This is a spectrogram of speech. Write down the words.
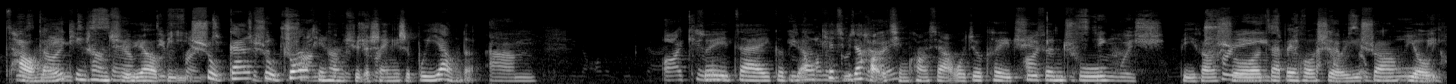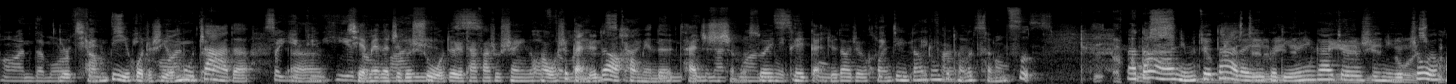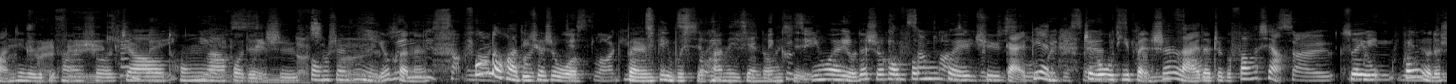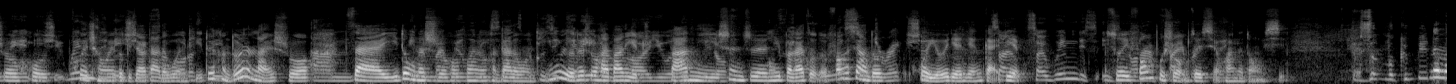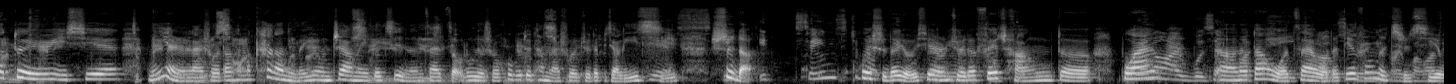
草莓听上去要比树干、树桩听上去的声音是不一样的。所以，在一个比较天气比较好的情况下，我就可以区分出。比方说，在背后是有一双有有墙壁或者是有木栅的，呃，前面的这个树，我对着它发出声音的话，我是感觉到后面的材质是什么，所以你可以感觉到这个环境当中不同的层次。那当然，你们最大的一个敌人应该就是你的周围环境，就是比方说交通啊，或者是风声。嗯，有可能风的话，的确是我本人并不喜欢的一件东西，因为有的时候风会去改变这个物体本身来的这个方向，所以风有的时候会会成为一个比较大的问题。对很多人来说，在移动的时候风有很大的问题，因为有的时候还把你把你甚至你本来走的方向都会有一点点改变，所以风不是。最喜欢的东西。那么，对于一些明眼人来说，当他们看到你们用这样的一个技能在走路的时候，会不会对他们来说觉得比较离奇？是的，会使得有一些人觉得非常的不安。啊，那当我在我的巅峰的时期。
